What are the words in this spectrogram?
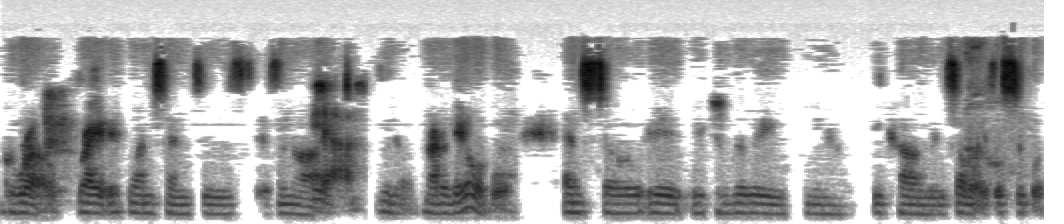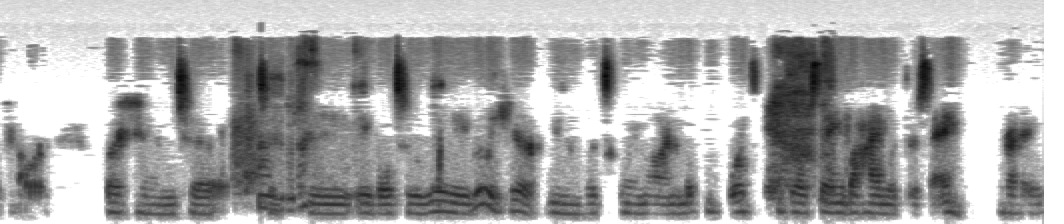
grow, right? If one sense is, is not, yeah. you know, not available. And so it, it can really, you know, become in some ways a superpower for him to, to mm-hmm. be able to really, really hear, you know, what's going on and what, what people are saying behind what they're saying. Right.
